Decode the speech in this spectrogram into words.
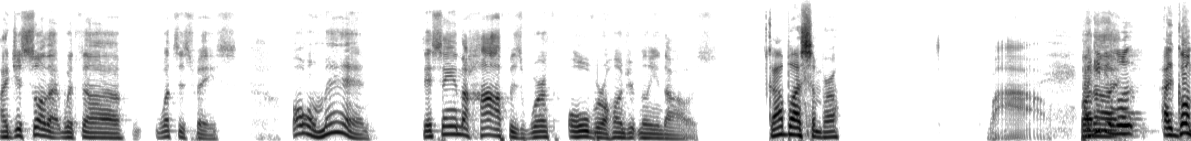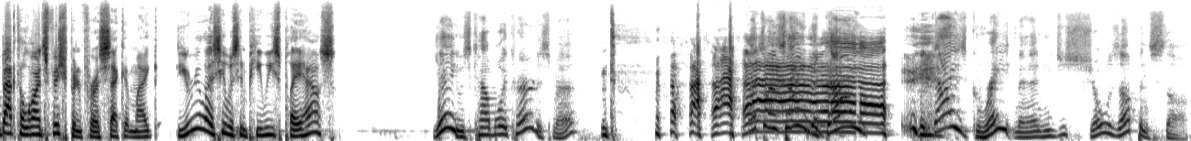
I just saw that with uh, what's his face? Oh man, they're saying the Hoff is worth over a hundred million dollars. God bless him, bro. Wow. But give you a uh, little, uh, going back to Laurence Fishburne for a second, Mike. Do you realize he was in Pee Wee's Playhouse? yeah, he was Cowboy Curtis, man. what I'm saying, the guy- The guy's great, man. He just shows up and stuff.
